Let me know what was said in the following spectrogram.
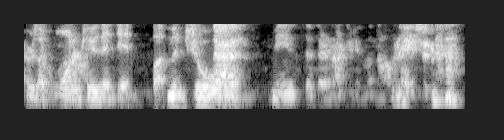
There was like one or two that did, but majority. That means that they're not getting the nomination.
